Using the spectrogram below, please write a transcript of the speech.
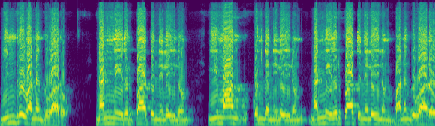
நின்று வணங்குவாரோ நன்மை எதிர்பார்த்த நிலையிலும் ஈமான் கொண்ட நிலையிலும் நன்மை எதிர்பார்த்த நிலையிலும் வணங்குவாரோ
